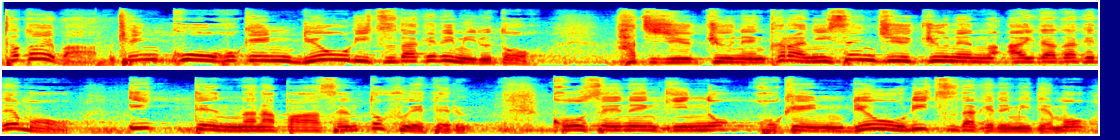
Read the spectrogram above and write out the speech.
例えば健康保険料率だけで見ると89年から2019年の間だけでも1.7%増えてる。厚生年金の保険料率だけで見ても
